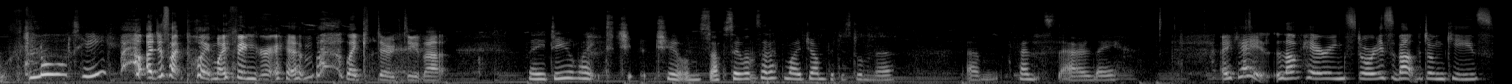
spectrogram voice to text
Oh, naughty! I just like point my finger at him, like don't do that. They do like to chew, chew on stuff. So once I left my jumper just on the um, fence there, and they Okay, love hearing stories about the donkeys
